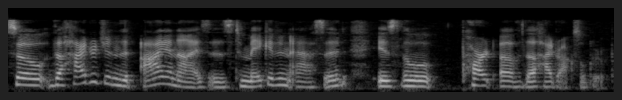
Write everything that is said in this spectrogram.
So the hydrogen that ionizes to make it an acid is the part of the hydroxyl group.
